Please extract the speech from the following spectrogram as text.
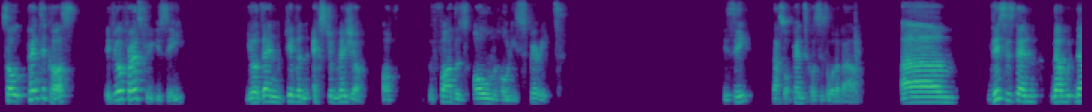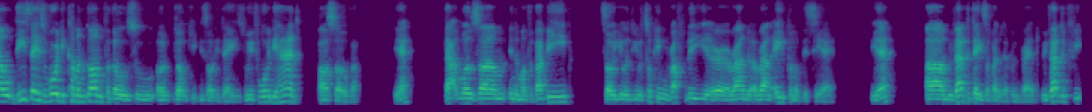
So Pentecost if you're first fruit, you see, you're then given extra measure of the Father's own Holy Spirit. You see, that's what Pentecost is all about. Um, this is then now. Now these days have already come and gone for those who uh, don't keep these holy days. We've already had Passover. Yeah, that was um, in the month of Abib. So you were, you were talking roughly uh, around around April of this year. Yeah, um, we've had the days of unleavened bread. We've had the,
